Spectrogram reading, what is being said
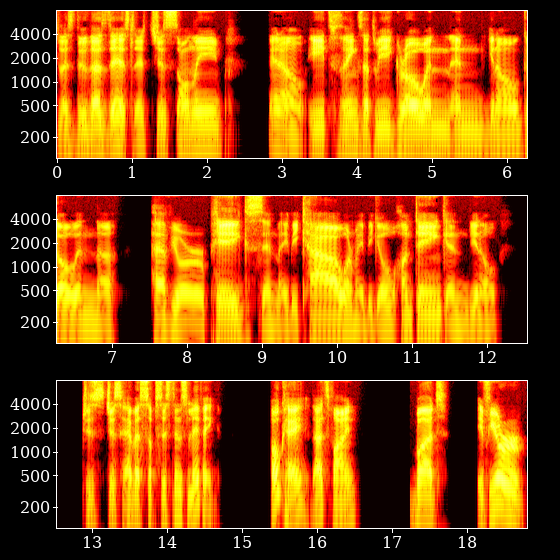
let's do this this. Let's just only you know eat things that we grow and and you know go and uh, have your pigs and maybe cow or maybe go hunting and you know just just have a subsistence living. Okay that's fine. But if you're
